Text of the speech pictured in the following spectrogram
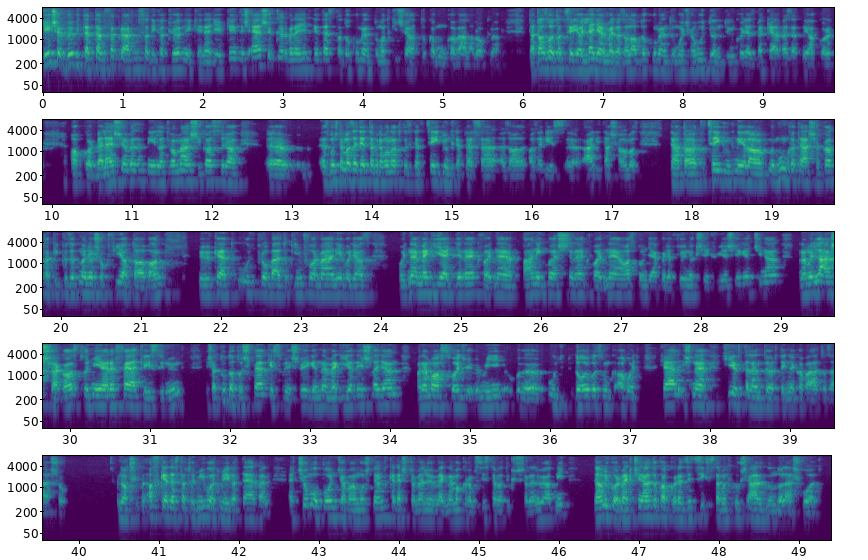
Később bővítettem február 20-a környékén egyébként, és első körben egyébként ezt a dokumentumot kicsiadtuk a munkavállalóknak. Tehát az volt a célja, hogy legyen meg az alapdokumentum, hogyha úgy döntünk, hogy ezt be kell vezetni, akkor, akkor be lehessen vezetni, illetve a másik az, hogy a, ez most nem az egyetemre vonatkozik, a cégünkre persze ez az egész állítás halmaz. Tehát a cégünknél a munkatársakat, akik között nagyon sok fiatal van, őket úgy próbáltuk informálni, hogy az hogy ne megijedjenek, vagy ne pánikba essenek, vagy ne azt mondják, hogy a főnökség hülyeséget csinál, hanem hogy lássák azt, hogy mi erre felkészülünk, és a tudatos felkészülés végén nem megijedés legyen, hanem az, hogy mi úgy dolgozunk, ahogy kell, és ne hirtelen történjenek a változások. Na, azt kérdezted, hogy mi volt még a terven. Egy csomó pontja van, most nem kerestem elő, meg nem akarom szisztematikusan előadni, de amikor megcsináltuk, akkor ez egy szisztematikus átgondolás volt.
